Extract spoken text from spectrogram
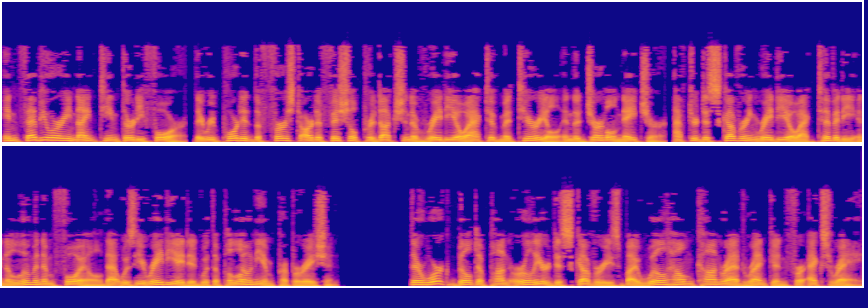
In February 1934, they reported the first artificial production of radioactive material in the journal Nature, after discovering radioactivity in aluminum foil that was irradiated with a polonium preparation. Their work built upon earlier discoveries by Wilhelm Conrad Röntgen for X-ray,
